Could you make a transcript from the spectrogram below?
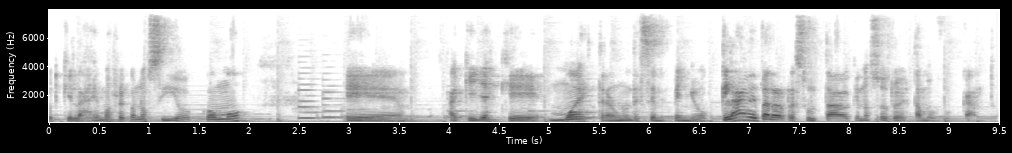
porque las hemos reconocido como eh, aquellas que muestran un desempeño clave para el resultado que nosotros estamos buscando.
